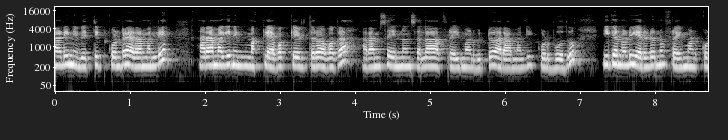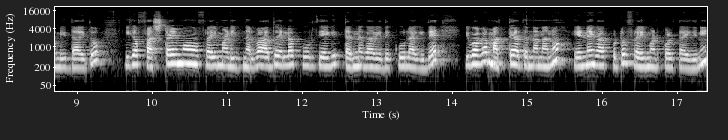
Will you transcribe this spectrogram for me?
ಮಾಡಿ ನೀವು ಎತ್ತಿಟ್ಕೊಂಡ್ರೆ ಆರಾಮಲ್ಲಿ ಆರಾಮಾಗಿ ನಿಮ್ಮ ಮಕ್ಳು ಯಾವಾಗ ಕೇಳ್ತಾರೋ ಅವಾಗ ಆರಾಮ್ಸೆ ಇನ್ನೊಂದು ಸಲ ಫ್ರೈ ಮಾಡಿಬಿಟ್ಟು ಆರಾಮಾಗಿ ಕೊಡ್ಬೋದು. ಈಗ ನೋಡಿ ಎರಡನ್ನೂ ಫ್ರೈ ಮಾಡ್ಕೊಂಡಿದ್ದಾಯಿತು. ಈಗ ಫಸ್ಟ್ ಟೈಮು ಫ್ರೈ ಮಾಡಿದ್ನಲ್ವ? ಅದು ಎಲ್ಲ ಪೂರ್ತಿಯಾಗಿ ತಣ್ಣಗಾಗಿದೆ, ಕೂಲಾಗಿದೆ. ಇವಾಗ ಮತ್ತೆ ಅದನ್ನು ನಾನು ಎಣ್ಣೆಗೆ ಹಾಕ್ಬಿಟ್ಟು ಫ್ರೈ ಮಾಡ್ಕೊಳ್ತಾ ಇದ್ದೀನಿ.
